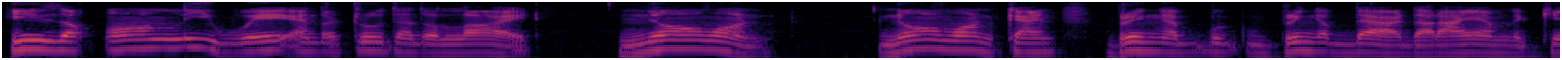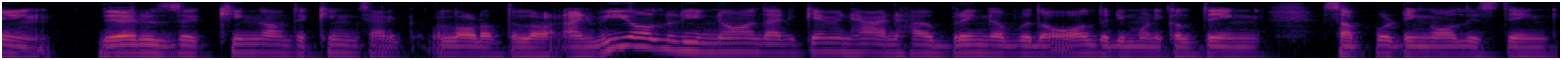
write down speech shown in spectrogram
He is the only way and the truth and the light. No one no one can bring up bring up that that i am the king. There is a king of the kings and lord of the lord. And we already know that kevin had have bring up with all the demonical thing supporting all this thing.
